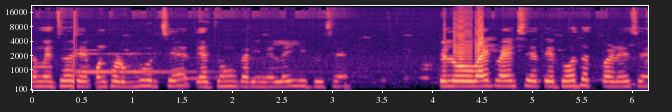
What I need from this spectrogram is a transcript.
તમે જોઈ પણ થોડુંક દૂર છે. ત્યાં ઝૂમ કરીને લઈ લીધું છે. પેલો વ્હાઈટ વ્હાઈટ છે તે ધોધ જ પડે છે.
